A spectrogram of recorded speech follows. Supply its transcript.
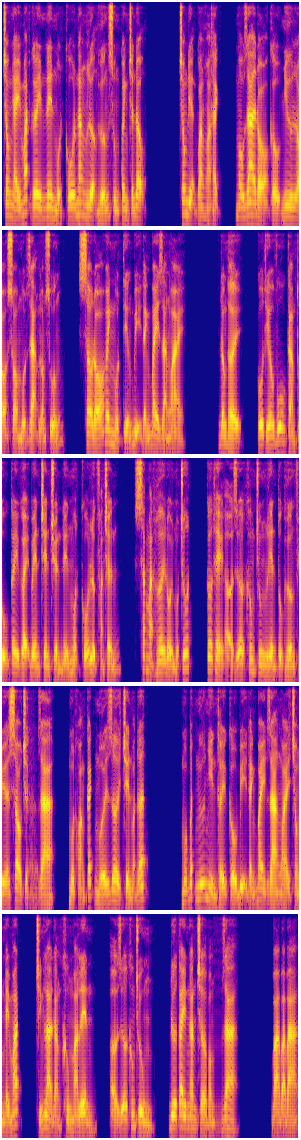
trong nháy mắt gây nên một cỗ năng lượng hướng xung quanh chấn động. Trong điện quan hòa thạch, màu da đỏ cầu như lò so một dạng lom xuống, sau đó vanh một tiếng bị đánh bay ra ngoài. Đồng thời cố thiếu vũ cảm thụ cây gậy bên trên truyền đến một cỗ lực phản chấn, sắc mặt hơi đổi một chút, cơ thể ở giữa không trung liên tục hướng phía sau trượt ra, một khoảng cách mới rơi trên mặt đất. Một bất ngữ nhìn thấy cầu bị đánh bay ra ngoài trong nháy mắt, chính là đằng không mà lên, ở giữa không trung, đưa tay ngăn trở bóng ra. Ba ba bá.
